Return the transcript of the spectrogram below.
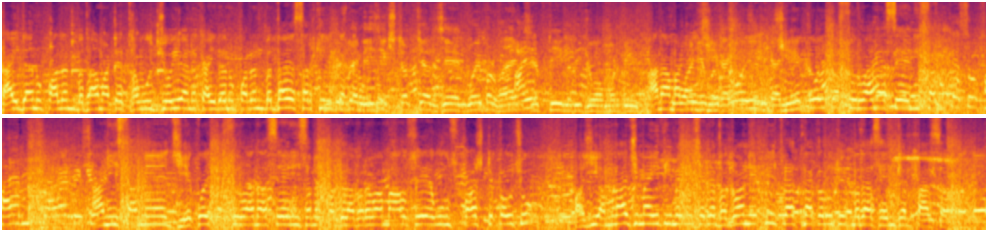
કાયદાનું પાલન બધા માટે થવું જ જોઈએ અને કાયદાનું પાલન બધાએ સરખી રીતે કરવું બેઝિક સ્ટ્રક્ચર છે કોઈ પણ ફાયર સેફટી નથી જોવા મળતી. આના માટે જે કોઈ જે કોઈ કસૂરવાર હશે એની સામે આની સામે જે કોઈ કસૂરવાન હશે એની સામે પગલાં ભરવામાં આવશે એવું સ્પષ્ટ કહું છું હજી હમણાં જ માહિતી મળી છે એટલે ભગવાન એટલી પ્રાર્થના કરું છું કે બધા સેમ કેમ પાસ થયા છે.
